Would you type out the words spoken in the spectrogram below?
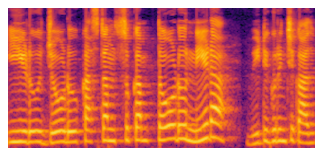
ఈడు జోడు కష్టం సుఖం తోడు నీడ వీటి గురించి కాదు.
